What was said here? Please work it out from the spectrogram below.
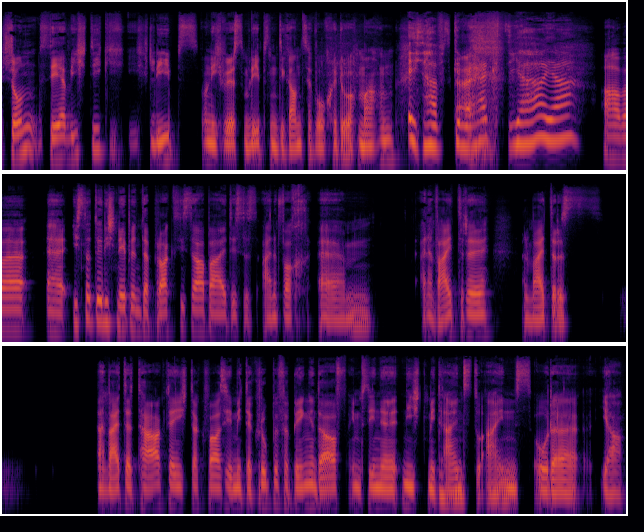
schon sehr wichtig. Ich, ich liebe es und ich würde es am liebsten die ganze Woche durchmachen. Ich habe es äh, gemerkt, äh, ja, ja. Aber äh, ist natürlich neben der Praxisarbeit ist es einfach ähm, eine weitere, ein weiteres ein weiterer Tag, den ich da quasi mit der Gruppe verbringen darf, im Sinne nicht mit mhm. eins zu eins oder ja.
